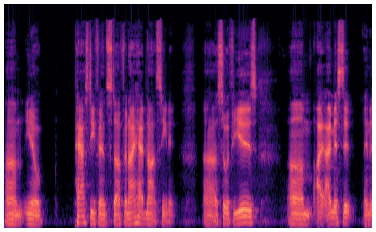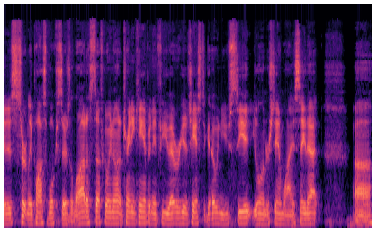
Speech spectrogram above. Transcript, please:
um, you know pass defense stuff, and I have not seen it. Uh, so if he is, um, I, I missed it, and it is certainly possible because there's a lot of stuff going on at training camp, and if you ever get a chance to go and you see it, you'll understand why I say that. Uh,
